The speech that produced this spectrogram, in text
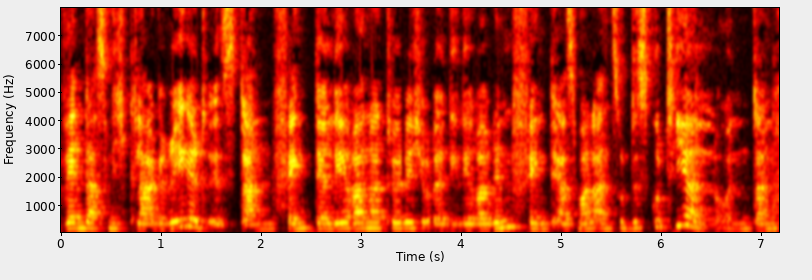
wenn das nicht klar geregelt ist, dann fängt der Lehrer natürlich oder die Lehrerin fängt erstmal an zu diskutieren. Und dann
